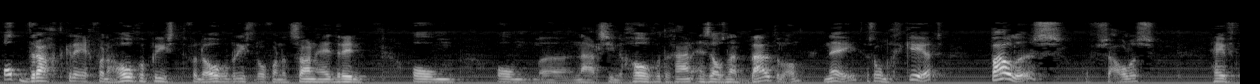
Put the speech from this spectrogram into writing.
opdracht kreeg van, hoge van de hoge priester of van het Sanhedrin om, om uh, naar synagoge te gaan en zelfs naar het buitenland. Nee, het is omgekeerd. Paulus, of Saulus, heeft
